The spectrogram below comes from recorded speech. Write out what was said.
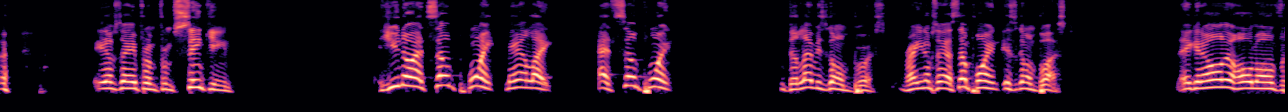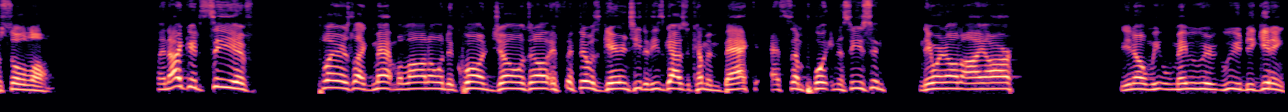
you know what I'm saying, from from sinking. You know, at some point, man, like at some point, the levee's gonna burst, right? You know what I'm saying? At some point, it's gonna bust. They can only hold on for so long. And I could see if players like Matt Milano and Daquan Jones and all, if, if there was guaranteed that these guys are coming back at some point in the season, they weren't on IR, you know, we maybe we, we would be getting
